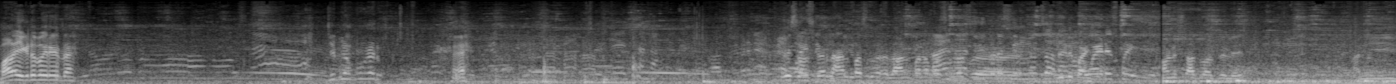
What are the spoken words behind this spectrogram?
बाळा इकडे बघ रे एकदा. हे संस्कार लहानपासून लहानपणापासूनच दिले पाहिजे. पावणे सात वाजलेले. आणि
